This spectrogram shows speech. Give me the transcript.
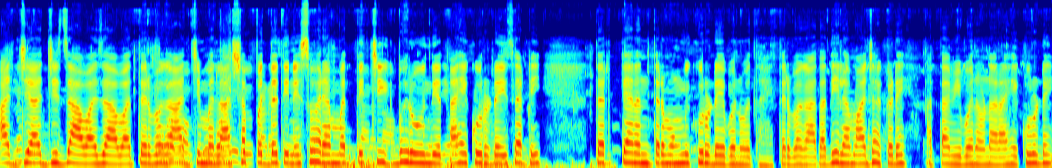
आजी आजी जावा जावा. तर बघा आजी मला अशा पद्धतीने सोहऱ्यामध्ये चीक भरवून देत आहे कुरडईसाठी. तर त्यानंतर मग मी कुरडई बनवत आहे. तर बघा आता दिला माझ्याकडे. आता मी बनवणार आहे कुरडई.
